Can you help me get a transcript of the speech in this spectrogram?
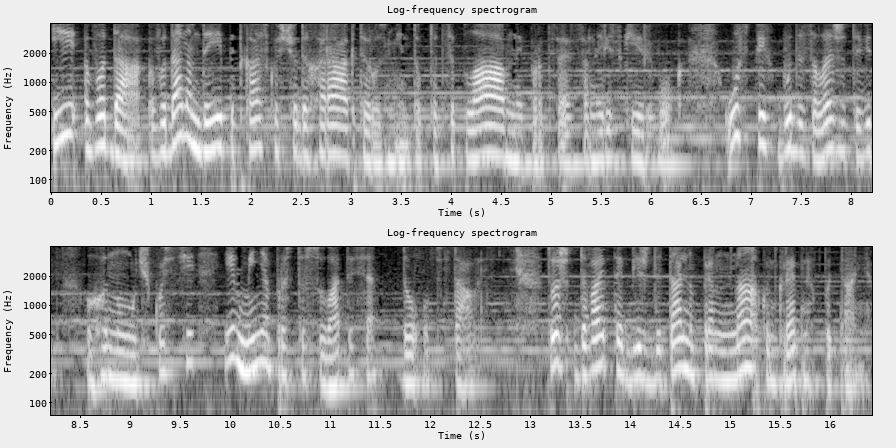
І вода. Вода нам дає підказку щодо характеру змін, тобто це плавний процес, а не різкий ривок. Успіх буде залежати від гнучкості і вміння пристосуватися до обставин. Тож давайте більш детально прямо на конкретних питаннях.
